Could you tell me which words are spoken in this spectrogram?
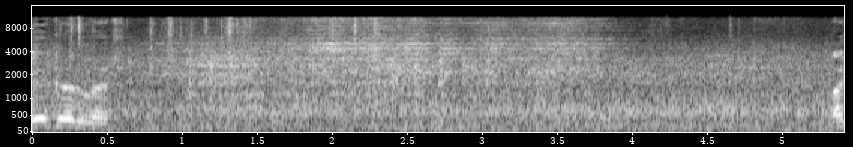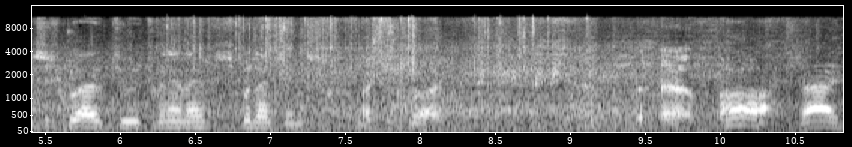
You're good, Rich. Like, subscribe to Twin X Productions. Like, subscribe. Uh, oh, sorry.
